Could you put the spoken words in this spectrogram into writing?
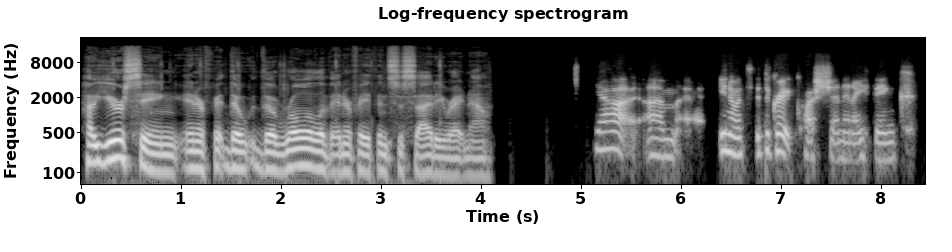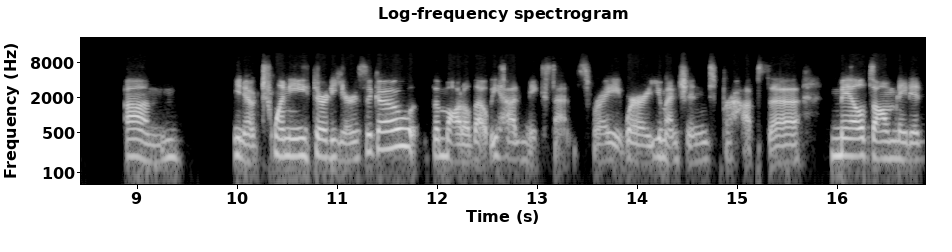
how you're seeing interfaith the the role of interfaith in society right now. Yeah um, you know it's it's a great question and i think um, you know 20 30 years ago the model that we had makes sense right? Where you mentioned perhaps a male dominated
